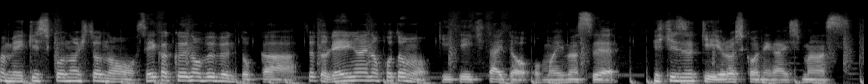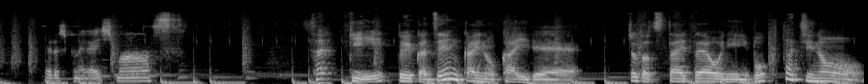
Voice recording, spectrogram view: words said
まあ、メキシコの人の性格の部分とかちょっと恋愛のことも聞いていきたいと思います。引き続きよろしくお願いします。よろしくお願いします。さっきというか前回の回でちょっと伝えたように僕たちの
